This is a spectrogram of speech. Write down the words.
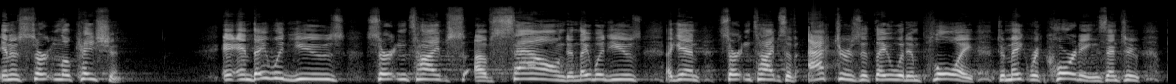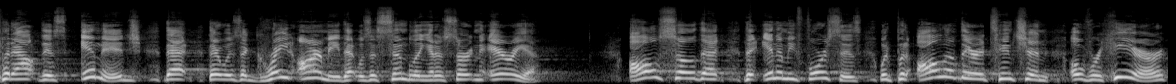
in a certain location. And they would use certain types of sound, and they would use, again, certain types of actors that they would employ to make recordings and to put out this image that there was a great army that was assembling at a certain area. Also, that the enemy forces would put all of their attention over here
